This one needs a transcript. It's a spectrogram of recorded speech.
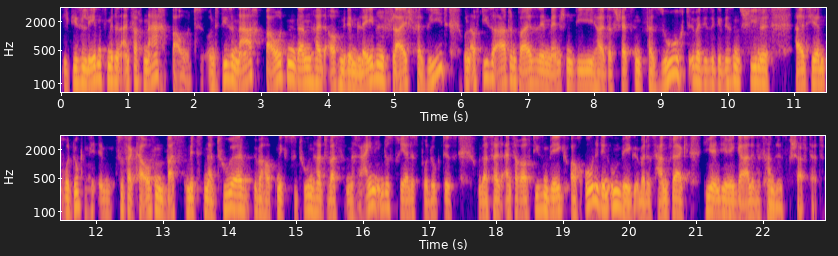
diese Lebensmittel einfach nachbaut und diese Nachbauten dann halt auch mit dem Label Fleisch versieht und auf diese Art und Weise den Menschen, die halt das schätzen, versucht, über diese Gewissensschiene halt hier ein Produkt ähm, zu verkaufen, was mit Natur überhaupt nichts zu tun hat, was ein rein industrielles Produkt ist und was halt einfach auf diesem Weg, auch ohne den Umweg über das Handwerk, hier in die Regale des Handels geschafft hat.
